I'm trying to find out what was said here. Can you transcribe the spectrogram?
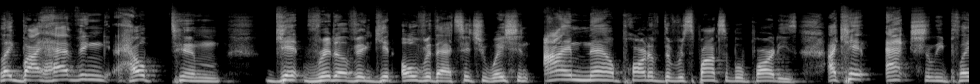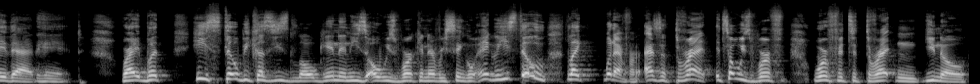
Like, by having helped him get rid of and get over that situation, I'm now part of the responsible parties. I can't actually play that hand, right? But he's still, because he's Logan and he's always working every single angle, he's still like, whatever, as a threat, it's always worth, worth it to threaten, you know,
